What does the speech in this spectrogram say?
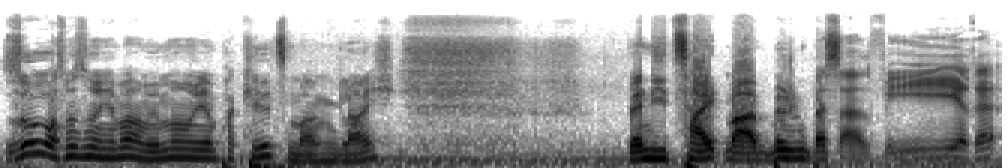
so, was müssen wir hier machen? Wir müssen hier ein paar Kills machen gleich. Wenn die Zeit mal ein bisschen besser wäre.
